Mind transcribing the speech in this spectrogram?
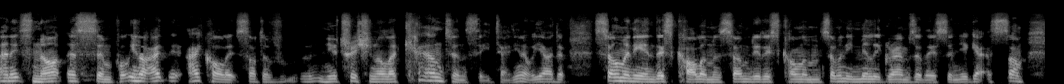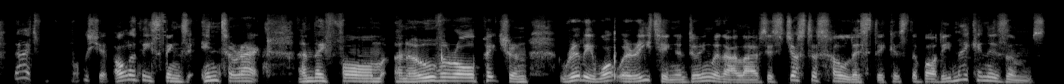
and it's not as simple. You know, I, I call it sort of nutritional accountancy, Tedd. You know, we had so many in this column and so many this column, so many milligrams of this, and you get a sum. That's bullshit. All of these things interact and they form an overall picture. And really, what we're eating and doing with our lives is just as holistic as the body mechanisms.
